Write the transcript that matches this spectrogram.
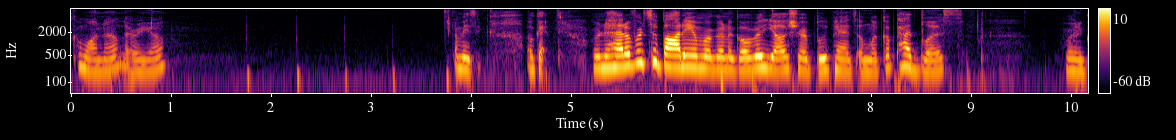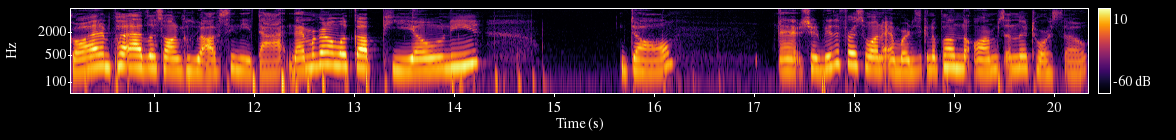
Come on now, there we go. Amazing. Okay, we're gonna head over to body and we're gonna go over the yellow shirt, blue pants, and look up headless. We're gonna go ahead and put headless on because we obviously need that. And then we're gonna look up peony doll. And it should be the first one, and we're just gonna put on the arms and the torso.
